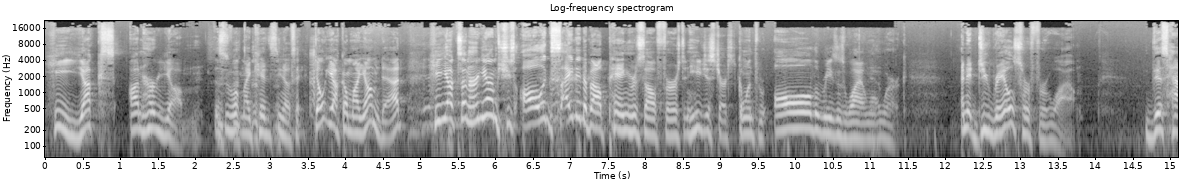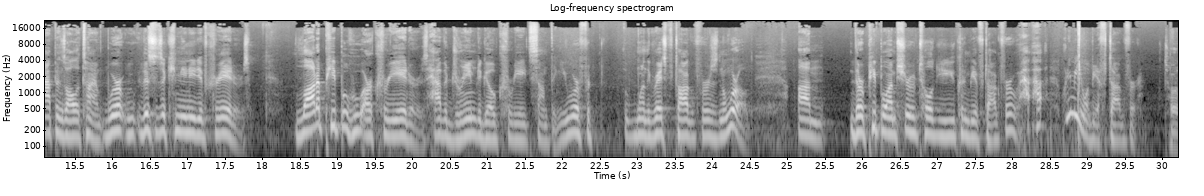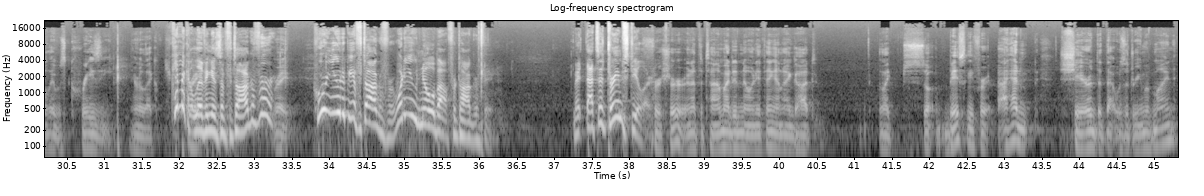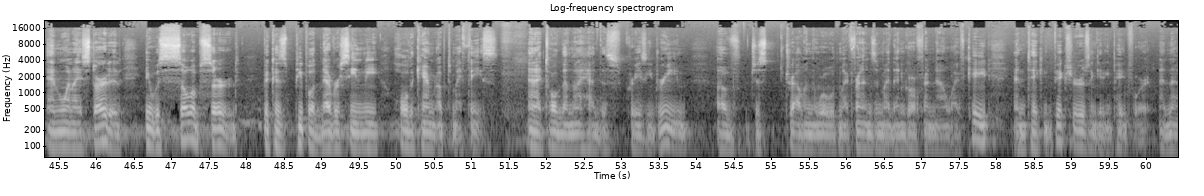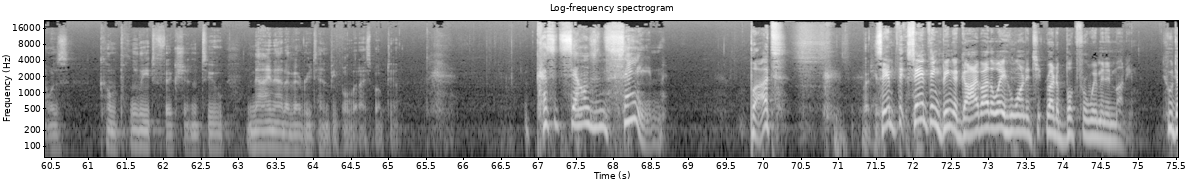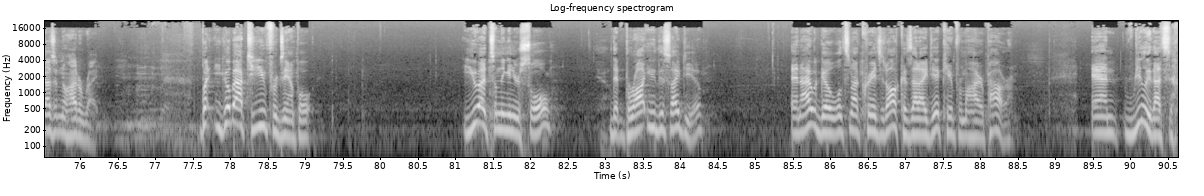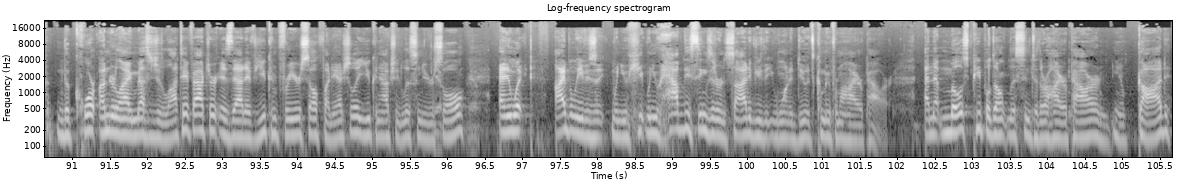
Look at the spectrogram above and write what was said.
He yucks on her yum. This is what my kids, you know, say. Don't yuck on my yum, Dad. He yucks on her yum. She's all excited about paying herself first, and he just starts going through all the reasons why it won't work and it derails her for a while. This happens all the time. We're, this is a community of creators. A lot of people who are creators have a dream to go create something. You were one of the greatest photographers in the world. Um, there are people I'm sure who told you you couldn't be a photographer. How, what do you mean you want to be a photographer? Totally, it was crazy. They were like, you can't make right. a living as a photographer. Right. Who are you to be a photographer? What do you know about photography? That's a dream stealer. For sure. And at the time, I didn't know anything, and I got like so basically for I hadn't shared that that was a dream of mine, and when I started, it was so absurd because people had never seen me hold a camera up to my face, and I told them that I had this crazy dream of just traveling the world with my friends and my then girlfriend, now wife Kate, and taking pictures and getting paid for it, and that was complete fiction to nine out of every ten people that I spoke to. Because it sounds insane. But But here- Same, th- same thing being a guy, by the way, who wanted to write a book for women and money, who doesn't know how to write. But you go back to you, for example, you had something in your soul Yeah. that brought you this idea. And I would go, well, it's not crazy at all because that idea came from a higher power. And really, that's the core underlying message of the latte factor is that if you can free yourself financially, you can actually listen to your Yep, soul. yep. And what I believe is that when you, he- when you have these things that are inside of you that you want to do, it's coming from a higher power. And that most people don't listen to their higher power, and, you know, God,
